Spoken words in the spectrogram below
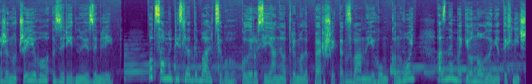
женучи його з рідної землі. От саме після Дебальцевого, коли росіяни отримали перший так званий гум-конвой, а з ними і оновлення технічної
